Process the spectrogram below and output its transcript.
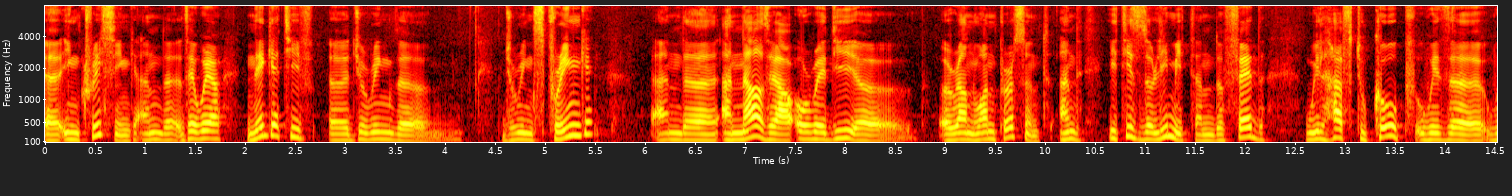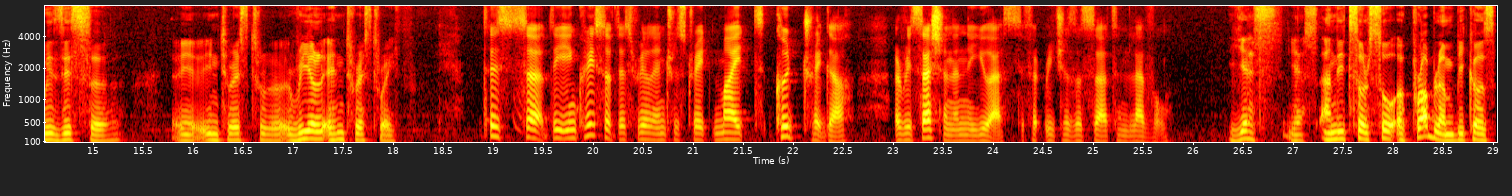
uh, increasing, and uh, they were negative uh, during the during spring, and, uh, and now they are already uh, around 1%. And it is the limit, and the Fed will have to cope with, uh, with this interest, real interest rate. This, the increase of this real interest rate might, could trigger a recession in the US if it reaches a certain level. Yes, yes, and it's also a problem because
